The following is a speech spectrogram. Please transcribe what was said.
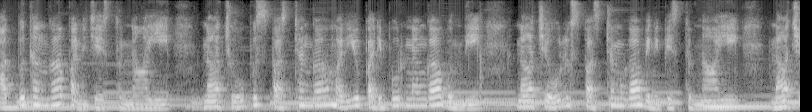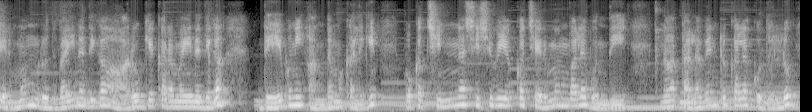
అద్భుతంగా పనిచేస్తున్నాయి. నా చూపు స్పష్టంగా మరియు పరిపూర్ణంగా ఉంది. నా చెవులు స్పష్టముగా వినిపిస్తున్నాయి. నా చర్మం మృదువైనదిగా ఆరోగ్యకరమైనదిగా దేవుని అందము కలిగి ఒక చిన్న శిశువు యొక్క చర్మం వలె ఉంది. నా తల వెంట్రుకల కుదుళ్ళు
